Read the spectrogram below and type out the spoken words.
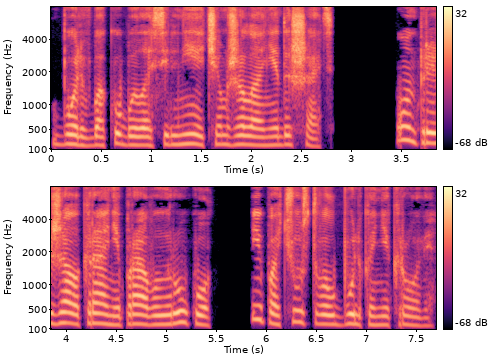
Боль в боку была сильнее, чем желание дышать. Он прижал к ране правую руку и почувствовал бульканье крови.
